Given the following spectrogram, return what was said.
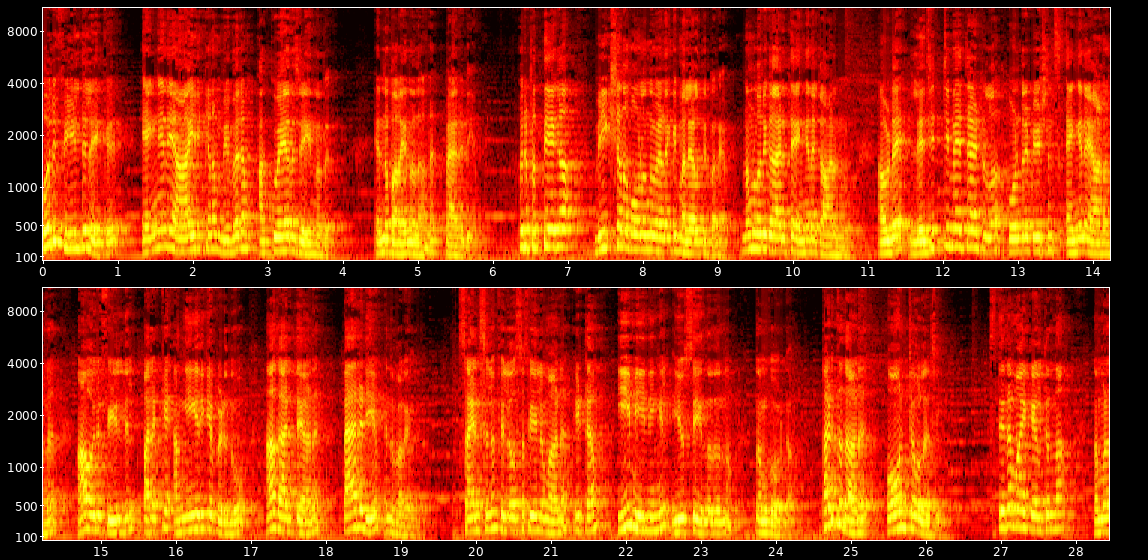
ഒരു ഫീൽഡിലേക്ക് എങ്ങനെ ആയിരിക്കണം വിവരം അക്വയർ ചെയ്യുന്നത് എന്ന് പറയുന്നതാണ് പാരഡിയം ഒരു പ്രത്യേക വീക്ഷണകോണെന്ന് വേണമെങ്കിൽ മലയാളത്തിൽ പറയാം. നമ്മൾ ഒരു കാര്യത്തെ എങ്ങനെ കാണുന്നു? അവിടെ ലെജിറ്റിമേറ്റ് ആയിട്ടുള്ള കോൺട്രിബ്യൂഷൻസ് എങ്ങനെയാണെന്ന് ആ ഒരു ഫീൽഡിൽ പരക്കെ അംഗീകരിക്കപ്പെടുന്നു. ആ കാര്യത്തെയാണ് പാരഡിയം എന്ന് പറയുന്നത്. സയൻസിലും ഫിലോസഫിയിലുമാണ് ഈ ടേം ഈ മീനിങ്ങിൽ യൂസ് ചെയ്യുന്നതെന്നും നമുക്ക് ഓർക്കാം. അടുത്തതാണ് ഓൺടോളജി സ്ഥിരമായി കേൾക്കുന്ന നമ്മൾ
